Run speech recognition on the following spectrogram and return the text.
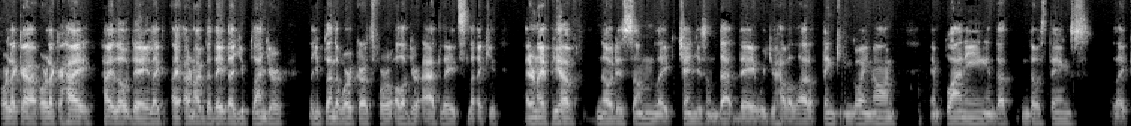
or like a or like a high high low day like I, I don't know if the day that you plan your that you plan the workouts for all of your athletes like you i don't know if you have noticed some like changes on that day where you have a lot of thinking going on and planning and that and those things like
